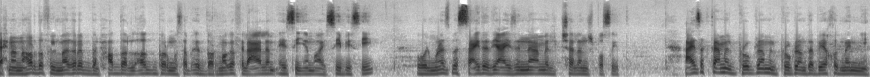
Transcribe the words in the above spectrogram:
إحنا النهارده في المغرب بنحضر لأكبر مسابقة برمجة في العالم اي سي ام اي سي بي سي وبالمناسبة السعيدة دي عايزين نعمل challenge بسيط. عايزك تعمل program ال program ده بياخد مني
